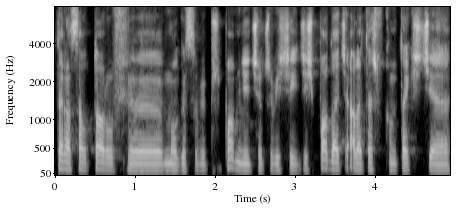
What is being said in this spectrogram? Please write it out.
Teraz autorów y, mogę sobie przypomnieć, oczywiście gdzieś podać, ale też w kontekście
